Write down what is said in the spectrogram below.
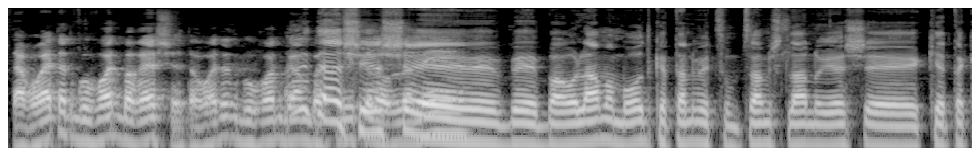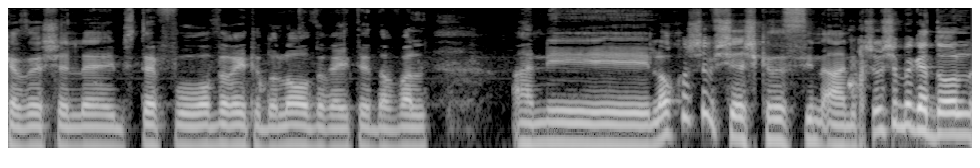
אתה רואה את התגובות ברשת, אתה רואה את התגובות גם בטוויטר העולמי. אני יודע שיש אה, בעולם המאוד קטן ומצומצם שלנו יש אה, קטע כזה של אם סטף הוא overrated או לא overrated, אבל אני לא חושב שיש כזה שנאה. אני חושב שבגדול,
